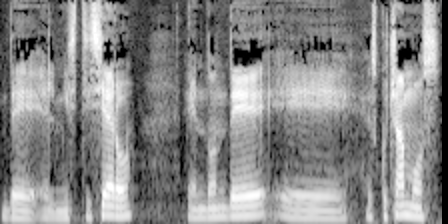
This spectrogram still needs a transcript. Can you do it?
de El Misticiero en donde eh, escuchamos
